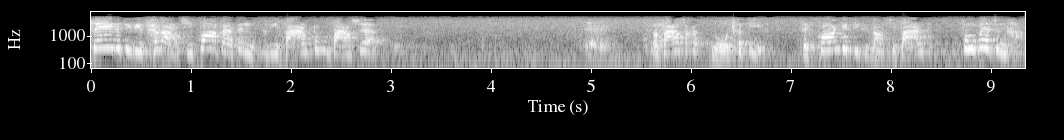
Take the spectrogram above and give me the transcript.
三个弟弟插上去，绑在凳子里防东防西。那防啥个挪出地，在刚一地的上去防风板正好。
